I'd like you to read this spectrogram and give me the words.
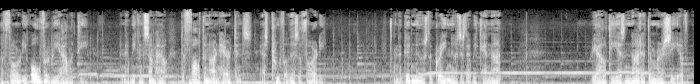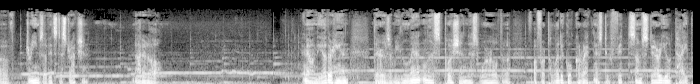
authority over reality and that we can somehow default in our inheritance as proof of this authority. And the good news, the great news is that we cannot Reality is not at the mercy of, of dreams of its destruction. Not at all. Now, on the other hand, there is a relentless push in this world uh, for political correctness to fit some stereotype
